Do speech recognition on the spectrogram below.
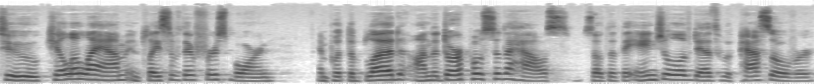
to kill a lamb in place of their firstborn and put the blood on the doorpost of the house so that the angel of death would pass over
